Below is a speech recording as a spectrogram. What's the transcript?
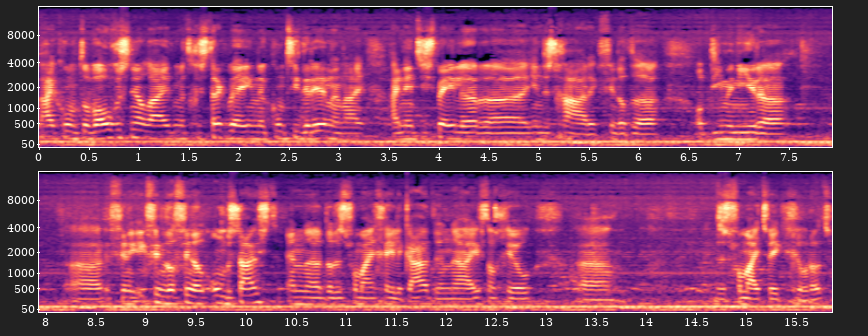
Hij komt op hoge snelheid met gestrekt been komt hij erin en hij, hij neemt die speler eh, in de schaar. Ik vind dat eh, op die manier eh, vind ik, ik vind dat, vind dat onbesuist en dat is voor mij een gele kaart en hij heeft al geel. Dus voor mij twee keer geel rood.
